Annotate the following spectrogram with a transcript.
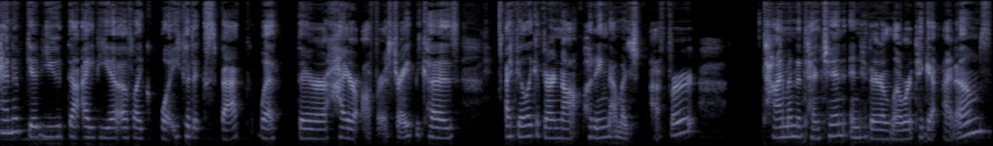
kind of give you the idea of like what you could expect with their higher offers, right? Because I feel like if they're not putting that much effort, time, and attention into their lower ticket items,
